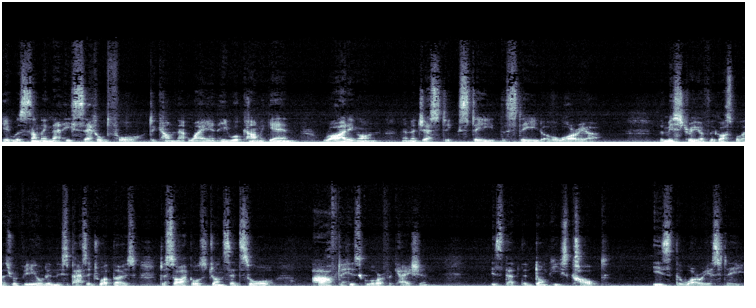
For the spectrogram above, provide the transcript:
it was something that he settled for to come that way, and he will come again riding on a majestic steed, the steed of a warrior. The mystery of the gospel has revealed in this passage what those disciples, John said, saw after his glorification is that the donkey's colt is the warrior steed.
